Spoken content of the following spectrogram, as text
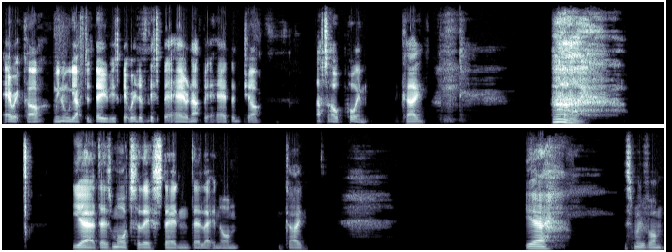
Erica, I mean, all you have to do is get rid of this bit of hair and that bit of hair, don't you? That's the whole point, okay? yeah, there's more to this than they're letting on, okay? Yeah, let's move on.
